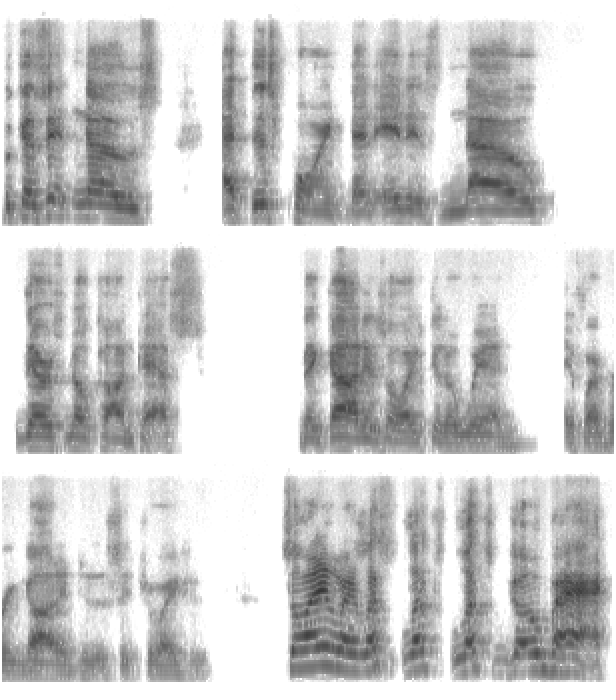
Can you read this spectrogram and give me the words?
because it knows at this point that it is no, there's no contest, that God is always going to win if I bring God into the situation. So anyway, let's let's let's go back.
